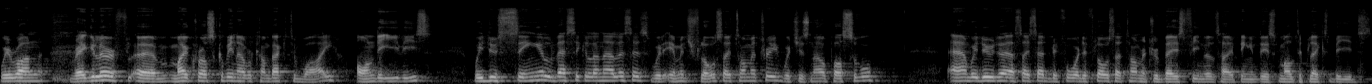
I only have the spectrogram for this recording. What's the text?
We run regular uh, microscopy, and I will come back to why, on the EVs. We do single vesicle analysis with image flow cytometry, which is now possible. And we do, the, as I said before, the flow cytometry-based phenotyping in these multiplex beads,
